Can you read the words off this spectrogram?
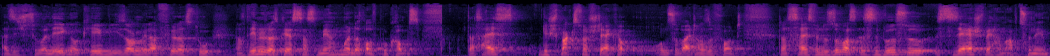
als sich zu überlegen, okay, wie sorgen wir dafür, dass du, nachdem du das gegessen hast, mehr Hunger darauf bekommst. Das heißt, Geschmacksverstärker und so weiter und so fort. Das heißt, wenn du sowas isst, wirst du es sehr schwer haben abzunehmen.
